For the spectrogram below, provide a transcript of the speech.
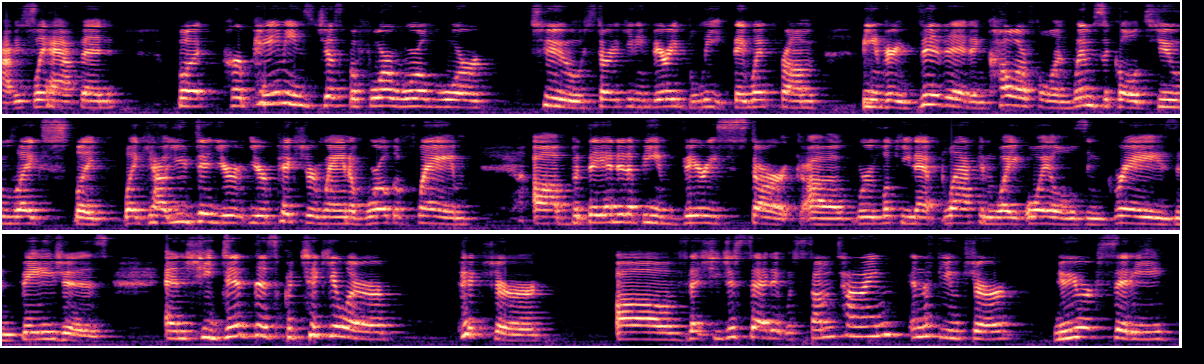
obviously happened. But her paintings just before World War II started getting very bleak. They went from being very vivid and colorful and whimsical to like like like how you did your your picture, Wayne, of World of Flame uh, but they ended up being very stark. Uh, we're looking at black and white oils and grays and beiges. And she did this particular picture of that she just said it was sometime in the future, New York City,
